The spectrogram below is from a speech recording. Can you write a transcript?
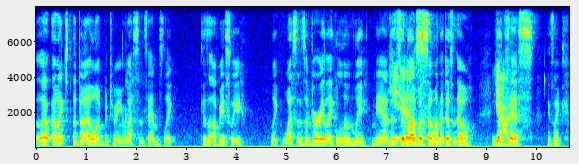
I, I liked the dialogue between Wes and Sam's like, because obviously, like Wes is a very like lonely man that's in love with someone that doesn't know he Yeah. exists. He's like,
